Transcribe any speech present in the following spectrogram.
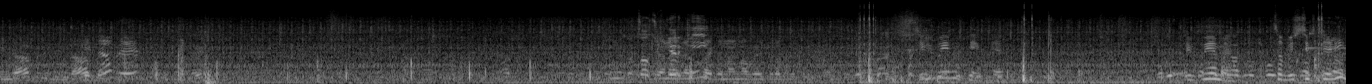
Dzień dobry, dzień dobry. Dzień dobry. To co, cukierki? Na nowej drodze. Dziękujemy pięknie. Dziękujemy. Co byście chcieli?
